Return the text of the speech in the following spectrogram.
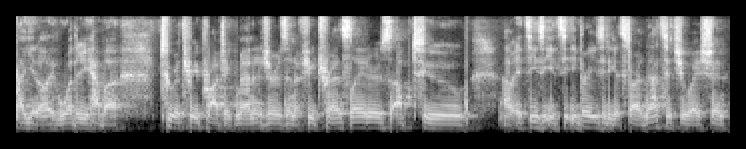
uh, you know whether you have a two or three project managers and a few translators up to uh, it's easy it's very easy to get started in that situation.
